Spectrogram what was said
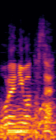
俺に渡せ。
